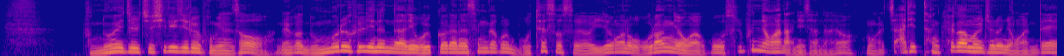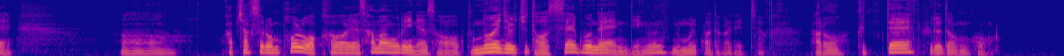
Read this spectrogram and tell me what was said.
분노의 질주 시리즈를 보면서 내가 눈물을 흘리는 날이 올 거라는 생각을 못 했었어요. 이 영화는 오락 영화고 슬픈 영화는 아니잖아요. 뭔가 짜릿한 쾌감을 주는 영화인데 어 갑작스러운 폴 워커의 사망으로 인해서 분노의 질주 더 세븐의 엔딩은 눈물바다가 됐죠. 바로 그때 흐르던 곡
